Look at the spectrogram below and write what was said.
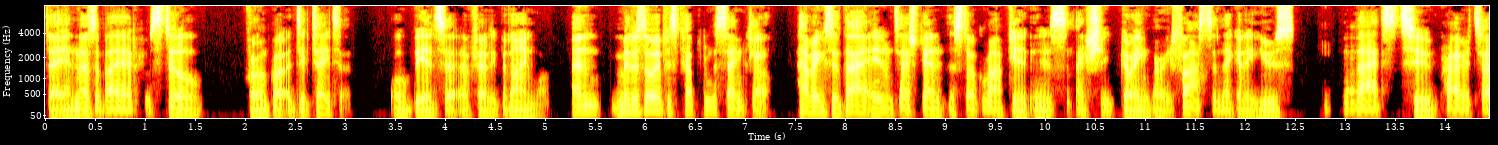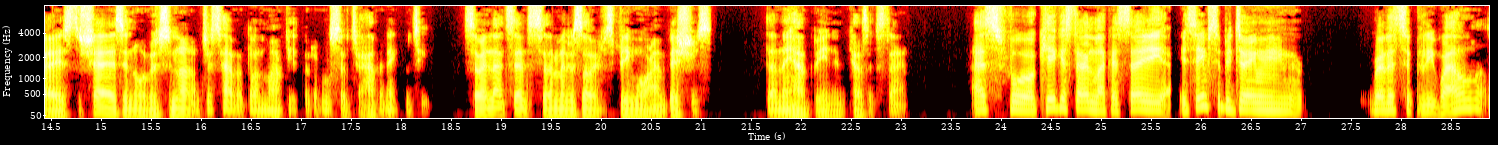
the day. And Nazarbayev was still, quote unquote, a dictator, albeit a, a fairly benign one. And Mirziyoyev is cut from the same cloth. Having said that, in Tashkent, the stock market is actually going very fast and they're going to use that to privatize the shares in order to not just have a bond market, but also to have an equity. So in that sense, uh, Mirziyoyev is being more ambitious than they have been in Kazakhstan. As for Kyrgyzstan, like I say, it seems to be doing relatively well.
